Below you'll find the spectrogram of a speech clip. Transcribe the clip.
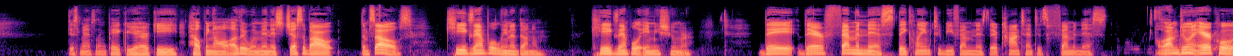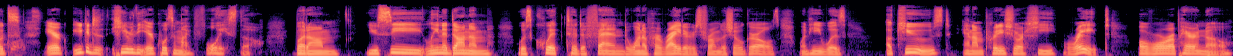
dismantling patriarchy, helping all other women. It's just about themselves. Key example Lena Dunham. Key example Amy Schumer they they're feminists. They claim to be feminists. Their content is feminist. Oh i'm doing air quotes. Air you could just hear the air quotes in my voice though. But um you see lena dunham was quick to defend one of her writers from the show girls when he was accused and i'm pretty sure he raped aurora perrineau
